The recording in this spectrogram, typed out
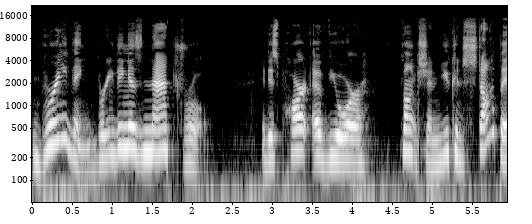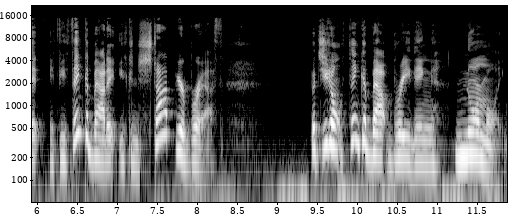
breathing breathing is natural it is part of your function. You can stop it. If you think about it, you can stop your breath, but you don't think about breathing normally.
